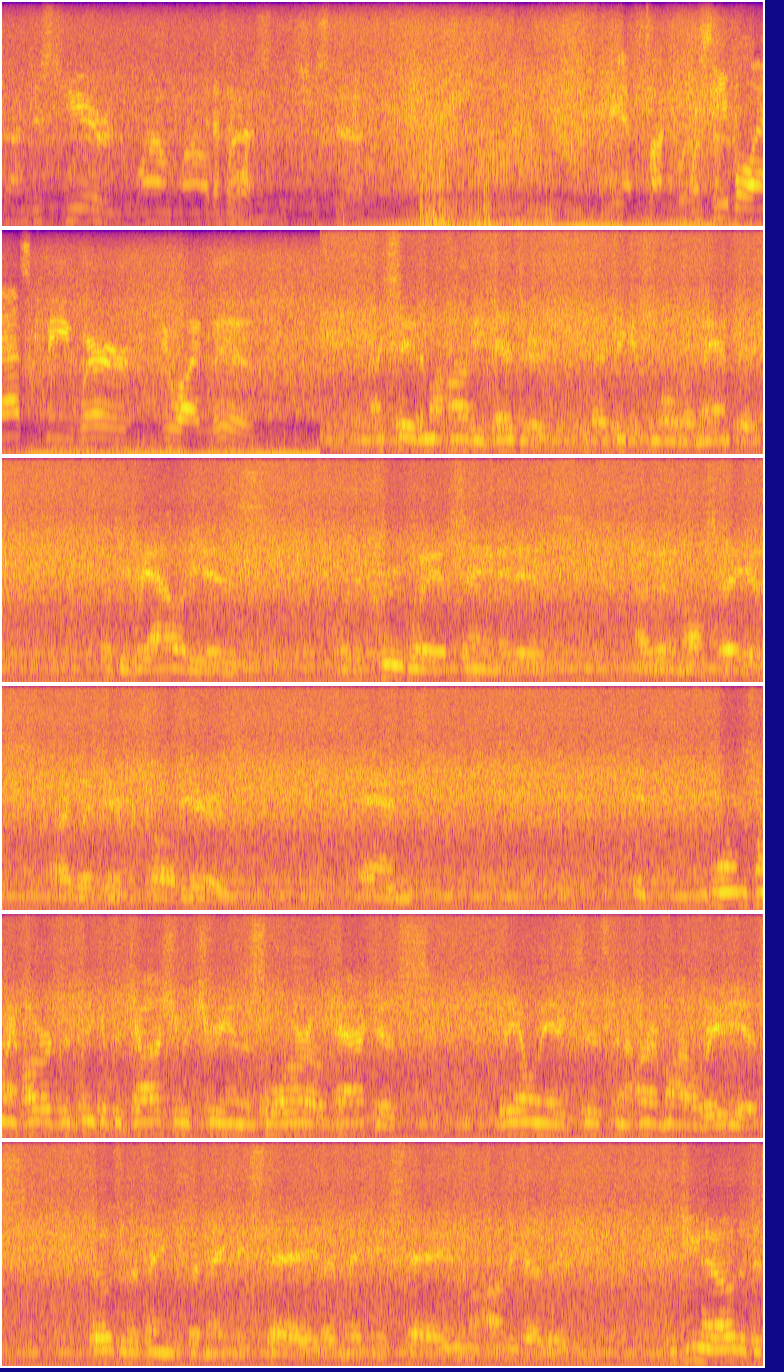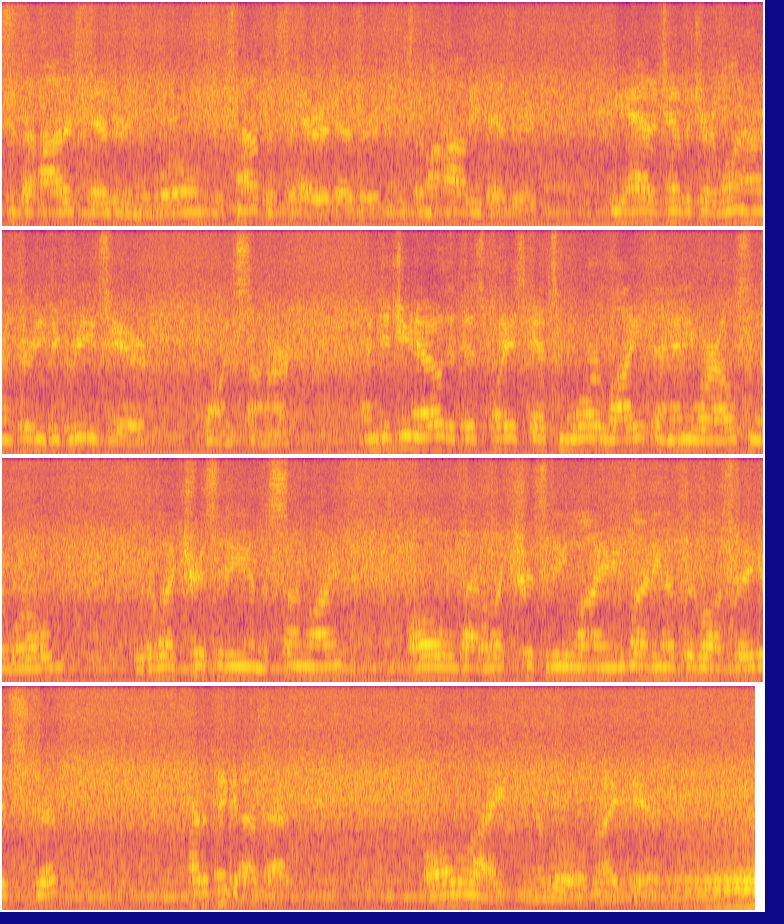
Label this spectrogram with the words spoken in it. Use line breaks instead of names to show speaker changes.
So I'm just here in the wild, wild
I definitely want
west.
him.
It's just uh,
You're gonna have to talk
when
close.
people ask me where do I live, I say the Mojave Desert because I think it's more romantic. But the reality is, or the crude way of saying it is, I live in Las Vegas. I've lived here for 12 years. And it warms my heart to think of the Joshua tree and the saguaro cactus. They only exist in a hundred mile radius. Those are the things that make me stay, that make me stay in the Mojave Desert. Did you know that this is the hottest desert in the world? It's not the Sahara Desert, it's the Mojave Desert. We had a temperature of 130 degrees here one summer. And did you know that this place gets more light than anywhere else in the world? With electricity and the sunlight, all that electricity lighting, lighting up the Las Vegas Strip. How to think about that? All the light in the world right here.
